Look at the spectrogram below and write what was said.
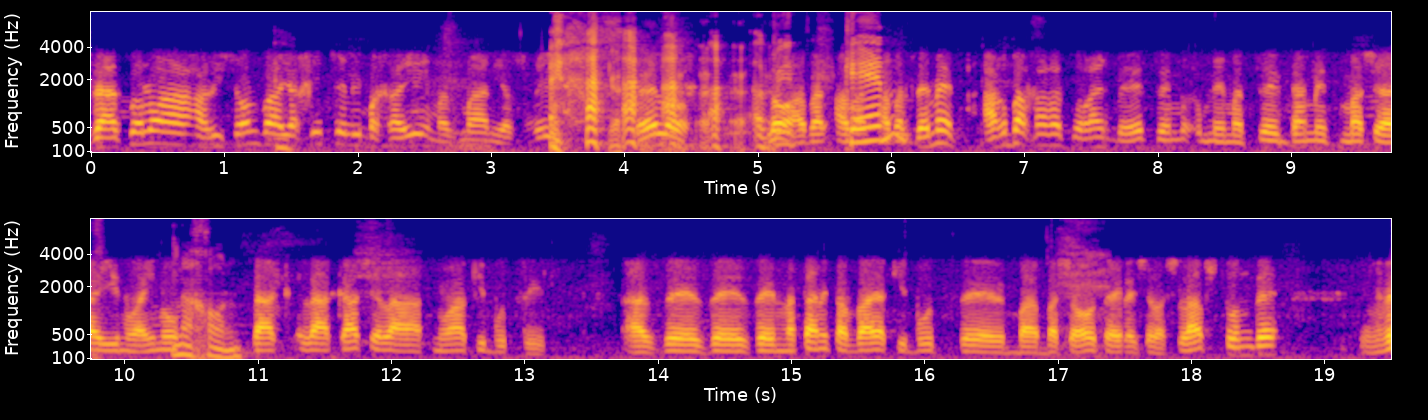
זה הסולו הראשון והיחיד שלי בחיים, אז מה, אני אשריש? זה לא. לא, אבל, כן? אבל, אבל באמת, ארבע אחר הצהריים בעצם ממצה גם את מה שהיינו, היינו נכון. להק- להקה של התנועה הקיבוצית. אז אה, זה, זה נתן את הוואי הקיבוץ אה, ב- בשעות האלה של השלב שטונדה. ו...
